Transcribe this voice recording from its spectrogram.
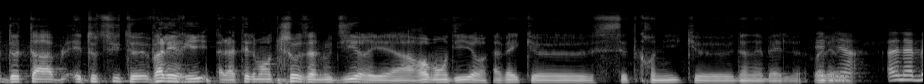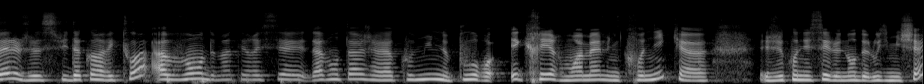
de table. Et tout de suite, Valérie, elle a tellement de choses à nous dire et à rebondir avec euh, cette chronique euh, d'Annabelle. Eh bien, Annabelle, je suis d'accord avec toi. Avant de m'intéresser davantage à la commune pour écrire moi-même une chronique, euh, je connaissais le nom de Louise Michel,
